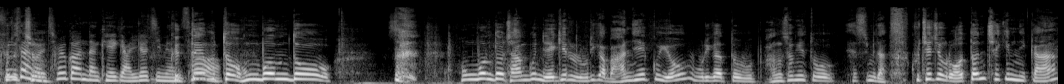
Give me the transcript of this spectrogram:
흉상을 그렇죠. 철거한다는 계획이 알려지면서 그때부터 홍범도 홍범도 장군 얘기를 우리가 많이 했고요. 우리가 또 방송에 또 했습니다. 구체적으로 어떤 책입니까?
